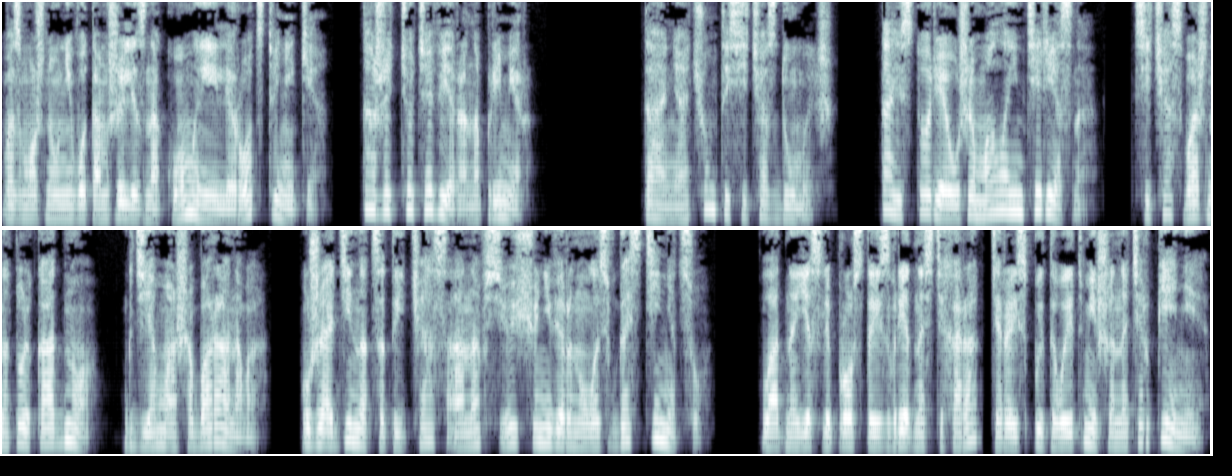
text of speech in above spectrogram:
Возможно, у него там жили знакомые или родственники. Та же тетя Вера, например. Таня, о чем ты сейчас думаешь? Та история уже мало интересна. Сейчас важно только одно. Где Маша Баранова? Уже одиннадцатый час, а она все еще не вернулась в гостиницу. Ладно, если просто из вредности характера испытывает Миша на терпение.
